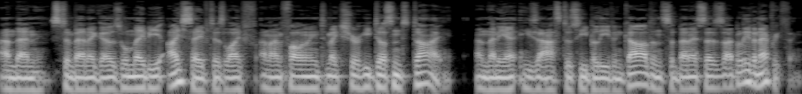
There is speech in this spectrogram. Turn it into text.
And then Sembene goes, well, maybe I saved his life and I'm following to make sure he doesn't die. And then he, he's asked, does he believe in God? And Sembene says, I believe in everything.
